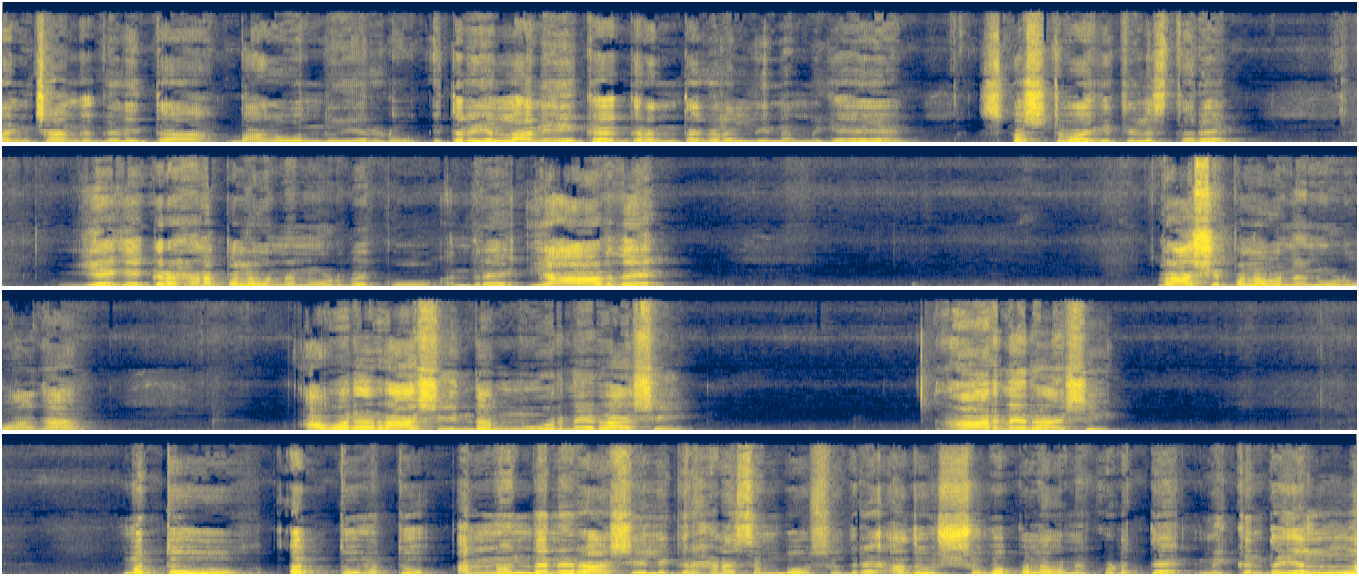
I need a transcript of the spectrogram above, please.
ಪಂಚಾಂಗ ಗಣಿತ ಭಾಗ ಒಂದು, ಎರಡು, ಈ ಥರ ಎಲ್ಲ ಅನೇಕ ಗ್ರಂಥಗಳಲ್ಲಿ ನಮಗೆ ಸ್ಪಷ್ಟವಾಗಿ ತಿಳಿಸ್ತಾರೆ. ಹೇಗೆ ಗ್ರಹಣ ಫಲವನ್ನು ನೋಡಬೇಕು ಅಂದರೆ ಯಾರದೇ ರಾಶಿ ಫಲವನ್ನು ನೋಡುವಾಗ ಅವರ ರಾಶಿಯಿಂದ ಮೂರನೇ ರಾಶಿ, ಆರನೇ ರಾಶಿ ಮತ್ತು ಹತ್ತು ಮತ್ತು ಹನ್ನೊಂದನೇ ರಾಶಿಯಲ್ಲಿ ಗ್ರಹಣ ಸಂಭವಿಸಿದ್ರೆ ಅದು ಶುಭ ಫಲವನ್ನು ಕೊಡುತ್ತೆ. ಮಿಕ್ಕಂತ ಎಲ್ಲ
